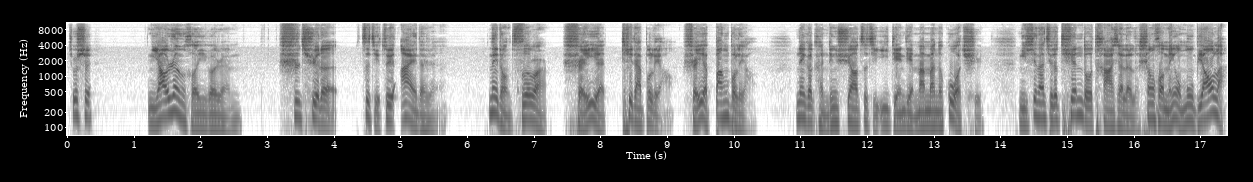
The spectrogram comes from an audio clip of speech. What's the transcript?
就是你要任何一个人失去了自己最爱的人，那种滋味儿谁也替代不了，谁也帮不了，那个肯定需要自己一点点慢慢的过去。你现在觉得天都塌下来了，生活没有目标了。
